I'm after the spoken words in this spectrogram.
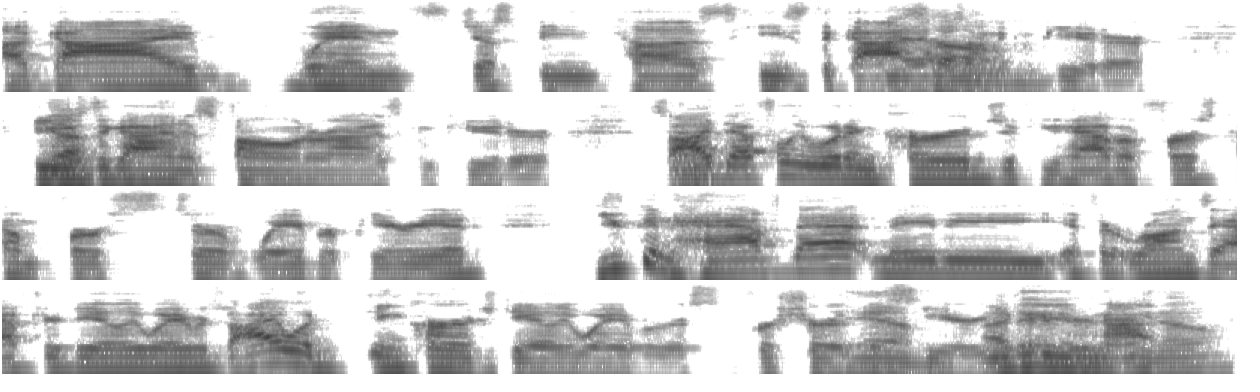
a guy wins just because he's the guy that's on the computer. He yeah. was the guy on his phone or on his computer. So yeah. I definitely would encourage if you have a first come first serve waiver period, you can have that maybe if it runs after daily waivers. But I would encourage daily waivers for sure this year. Even I didn't, if you're not, you know,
